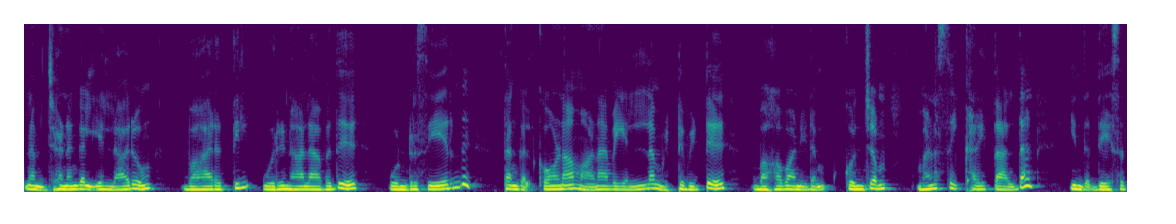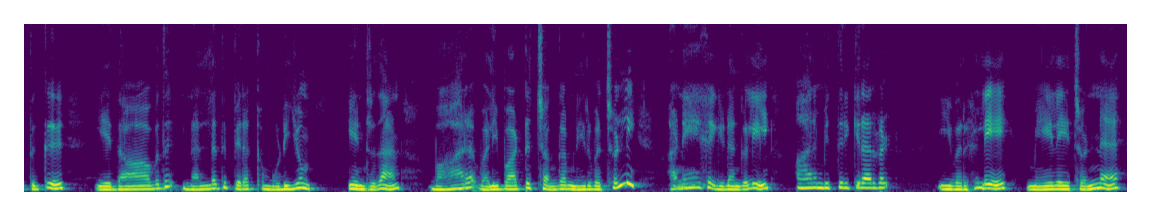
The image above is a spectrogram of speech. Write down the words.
நம் ஜனங்கள் எல்லாரும் வாரத்தில் ஒரு நாளாவது ஒன்று சேர்ந்து தங்கள் கோணா மானாவை எல்லாம் விட்டுவிட்டு பகவானிடம் கொஞ்சம் மனசை கரைத்தால்தான் இந்த தேசத்துக்கு ஏதாவது நல்லது பிறக்க முடியும் என்றுதான் வார வழிபாட்டுச் சங்கம் நிறுவச் சொல்லி அநேக இடங்களில் ஆரம்பித்திருக்கிறார்கள். இவர்களே மேலே சொன்ன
